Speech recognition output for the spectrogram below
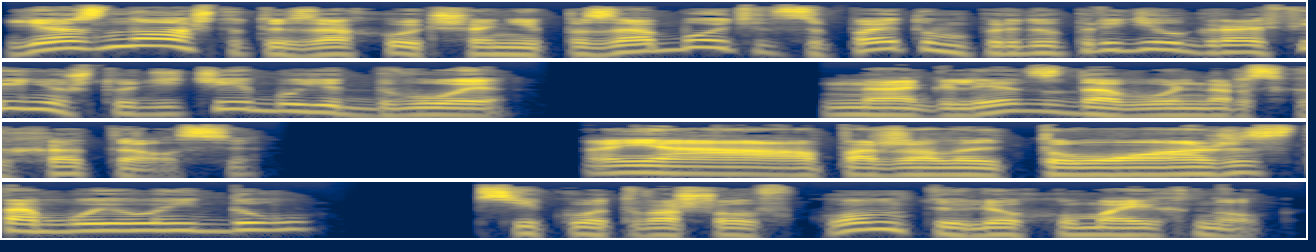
Я знал, что ты захочешь о ней позаботиться, поэтому предупредил графиню, что детей будет двое. Наглец довольно расхохотался. «А я, пожалуй, тоже с тобой уйду». Псикот вошел в комнату и лег у моих ног.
